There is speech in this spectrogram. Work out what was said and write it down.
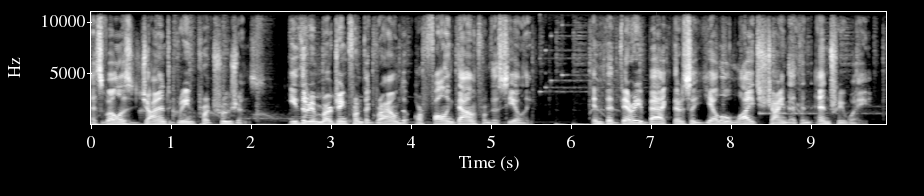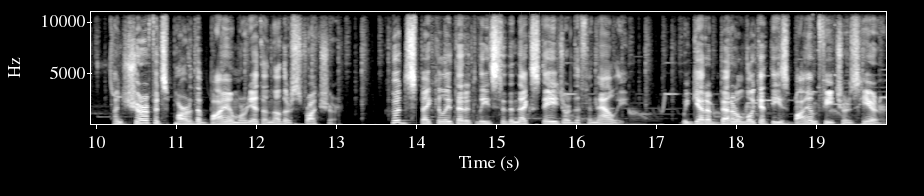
as well as giant green protrusions, either emerging from the ground or falling down from the ceiling. In the very back, there's a yellow light shined at an entryway, unsure if it's part of the biome or yet another structure. Could speculate that it leads to the next stage or the finale. We get a better look at these biome features here,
